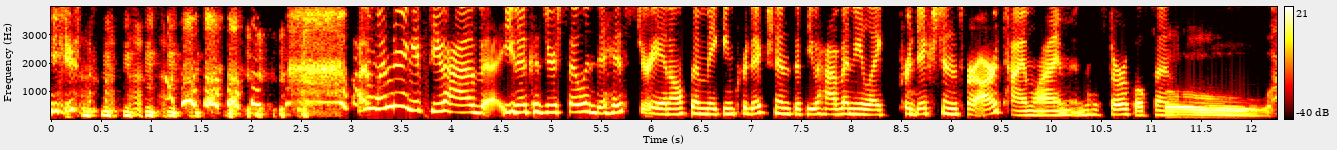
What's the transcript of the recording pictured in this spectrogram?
I'm wondering if you have, you know, because you're so into history and also making predictions, if you have any like predictions for our timeline in the historical sense. Oh,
